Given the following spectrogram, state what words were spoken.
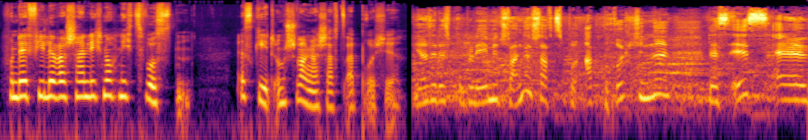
von der viele wahrscheinlich noch nichts wussten. Es geht um Schwangerschaftsabbrüche. Ja, also das Problem mit Schwangerschaftsabbrüchen, das ist äh,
